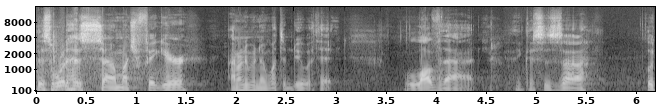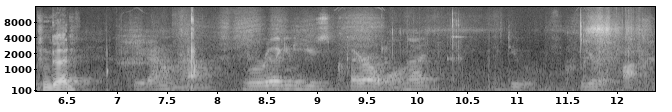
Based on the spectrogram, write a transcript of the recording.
This wood has so much figure. I don't even know what to do with it. Love that. I think this is uh, looking good. Dude, I don't know. We're really gonna use Claro walnut and do clear epoxy.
